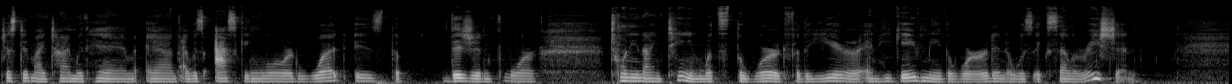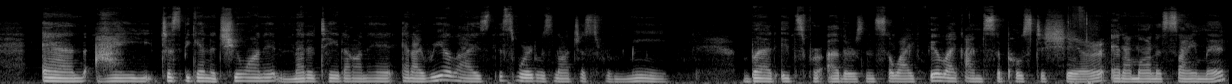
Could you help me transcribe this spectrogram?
just in my time with Him. And I was asking Lord, what is the vision for 2019? What's the word for the year? And He gave me the word, and it was acceleration. And I just began to chew on it, meditate on it, and I realized this word was not just for me, but it's for others. And so I feel like I'm supposed to share and I'm on assignment.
